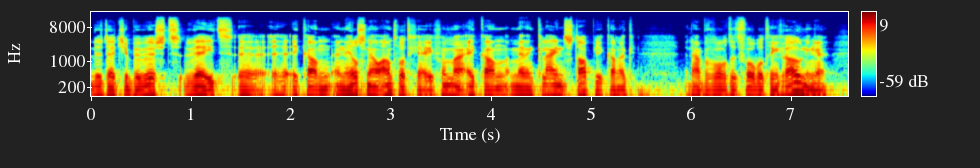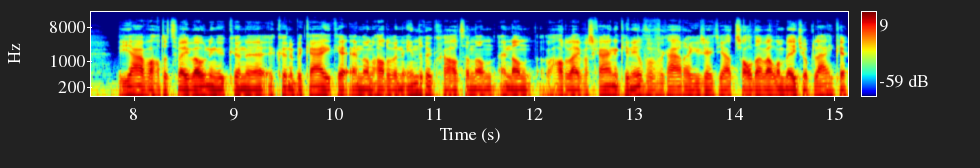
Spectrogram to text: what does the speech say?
dus dat je bewust weet, uh, ik kan een heel snel antwoord geven, maar ik kan met een klein stapje, kan ik, nou bijvoorbeeld het voorbeeld in Groningen. Ja, we hadden twee woningen kunnen, kunnen bekijken en dan hadden we een indruk gehad. En dan, en dan hadden wij waarschijnlijk in heel veel vergaderingen gezegd, ja, het zal daar wel een beetje op lijken.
